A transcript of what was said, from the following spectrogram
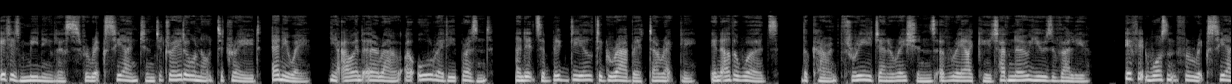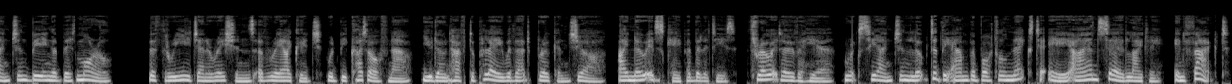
it is meaningless for Rixianchin to trade or not to trade. Anyway, Yao and Erao are already present, and it's a big deal to grab it directly. In other words, the current three generations of Ryukage have no use value. If it wasn't for Rixianchin being a bit moral, the three generations of Ryukage would be cut off now. You don't have to play with that broken jar. I know its capabilities. Throw it over here. Rixianchin looked at the amber bottle next to AI and said lightly. In fact,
